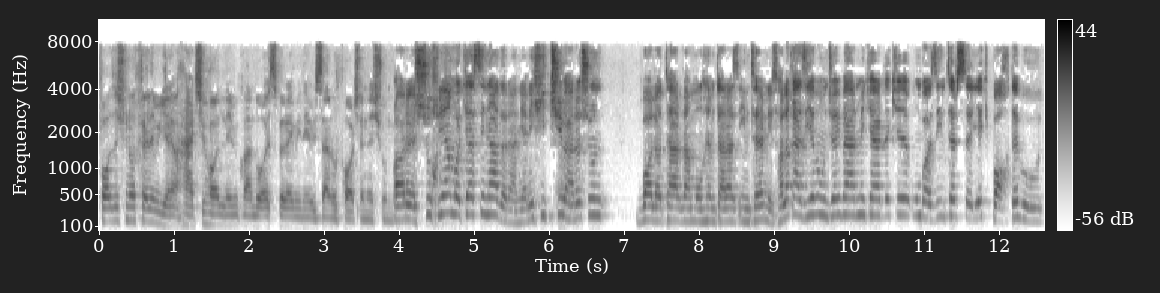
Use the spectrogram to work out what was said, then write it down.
فازشون رو خیلی می‌گیرم هرچی حال نمی‌کنن با اسپری می نویسن رو پارچه نشون میدن. آره شوخی هم با کسی ندارن. یعنی هیچی براشون بالاتر و مهمتر از اینتر نیست. حالا قضیه به اونجایی برمیگرده که اون بازی اینتر سه یک باخته بود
